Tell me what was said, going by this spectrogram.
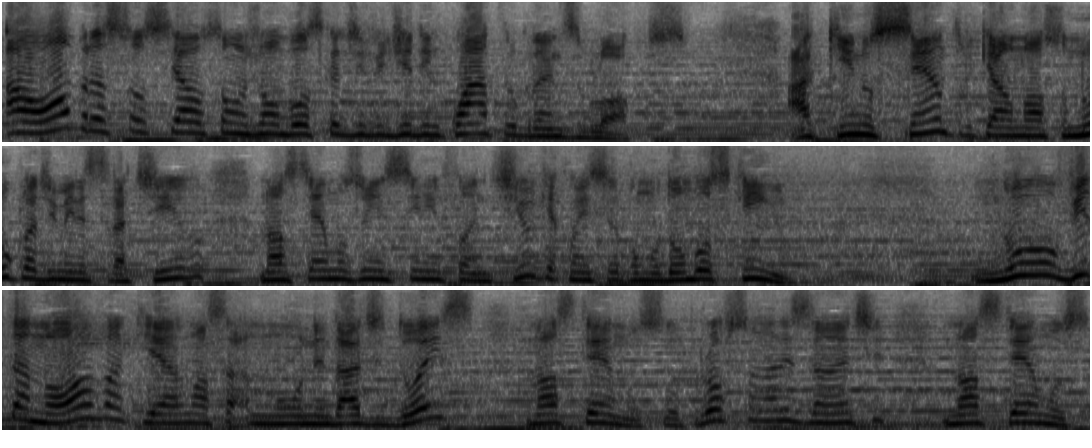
a obra social São João Bosco é dividida em quatro grandes blocos. Aqui no centro, que é o nosso núcleo administrativo, nós temos o ensino infantil, que é conhecido como Dom Bosquinho. No Vida Nova, que é a nossa unidade 2, nós temos o profissionalizante, nós temos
